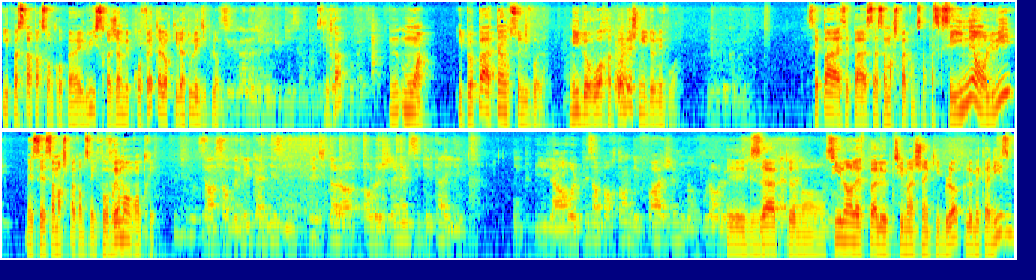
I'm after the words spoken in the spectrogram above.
il passera par son copain. Et lui, il sera jamais prophète alors qu'il a tous les diplômes. Si quelqu'un n'a jamais étudié ça, C'est N- Moins. Il peut pas atteindre ce niveau-là. Ni de roi HaKodesh, ni de Nevoa. C'est pas, c'est pas, ça, ça marche pas comme ça. Parce que c'est inné en lui, mais ça marche pas comme ça. Il faut vraiment rentrer. C'est un sorte de mécanisme, une petite horlo- horlogerie, même si quelqu'un il, est il a un rôle plus important, des fois il va vouloir le. Exactement. S'il n'enlève pas le petit machin qui bloque le mécanisme,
